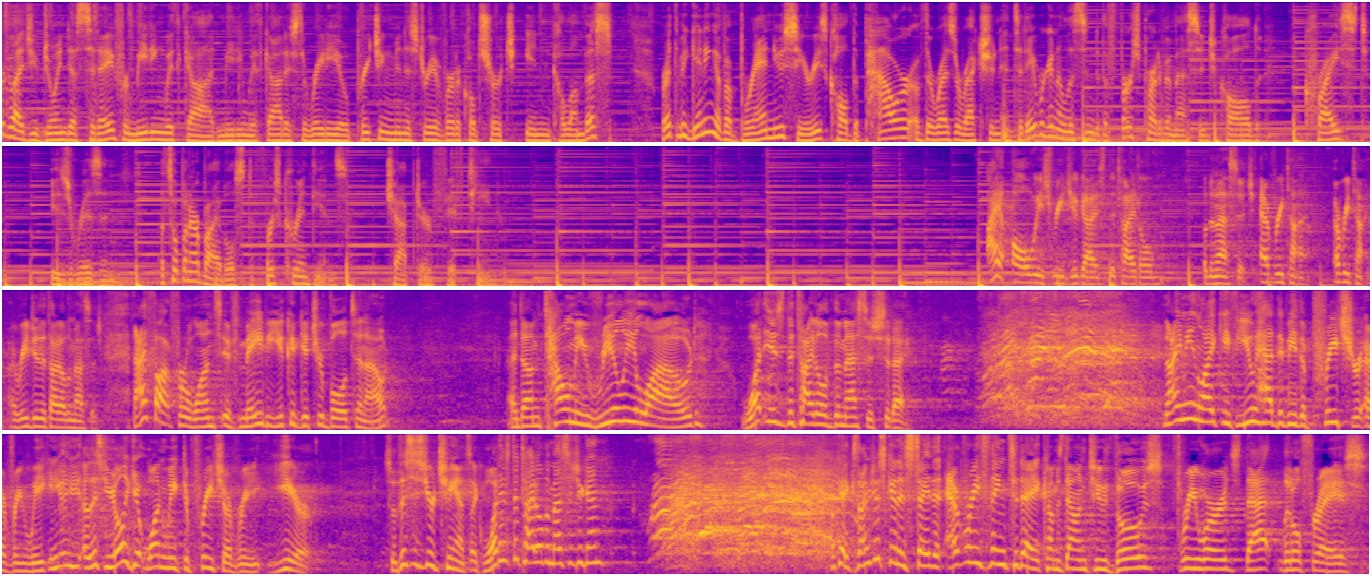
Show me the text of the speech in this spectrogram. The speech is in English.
We're glad you've joined us today for Meeting with God. Meeting with God is the radio preaching ministry of Vertical Church in Columbus. We're at the beginning of a brand new series called The Power of the Resurrection, and today we're going to listen to the first part of a message called Christ is Risen. Let's open our Bibles to 1 Corinthians chapter 15. I always read you guys the title of the message every time. Every time. I read you the title of the message. And I thought for once if maybe you could get your bulletin out and um, tell me really loud what is the title of the message today? Now, I mean, like if you had to be the preacher every week, and you, listen, you only get one week to preach every year. So this is your chance. Like, what is the title of the message again? Okay, because I'm just going to say that everything today comes down to those three words, that little phrase.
